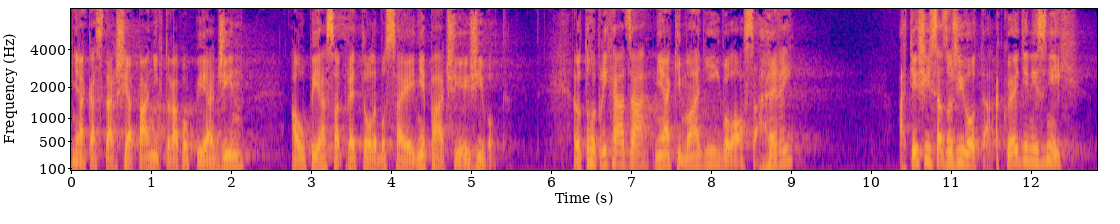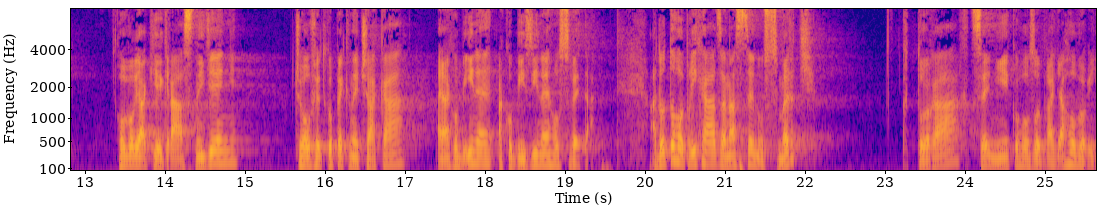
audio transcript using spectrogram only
Nejaká staršia pani, ktorá popíja džin a upíja sa preto, lebo sa jej nepáči jej život. A do toho prichádza nejaký mladík, volal sa Harry, a teší sa zo života, ako jediný z nich. Hovorí, aký je krásny deň, čo ho všetko pekné čaká a akoby, iné, akoby z iného sveta. A do toho prichádza na scénu smrť, ktorá chce niekoho zobrať a hovorí,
